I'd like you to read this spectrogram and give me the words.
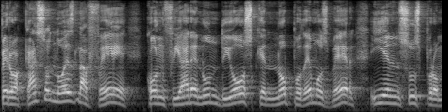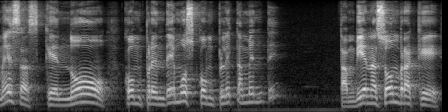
Pero ¿acaso no es la fe confiar en un Dios que no podemos ver y en sus promesas que no comprendemos completamente? También asombra que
